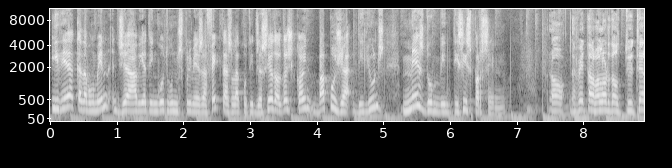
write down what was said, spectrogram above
idea que de moment ja havia tingut uns primers efectes. La cotització del Dogecoin va pujar dilluns més d'un 26%. Però, de fet, el valor del Twitter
